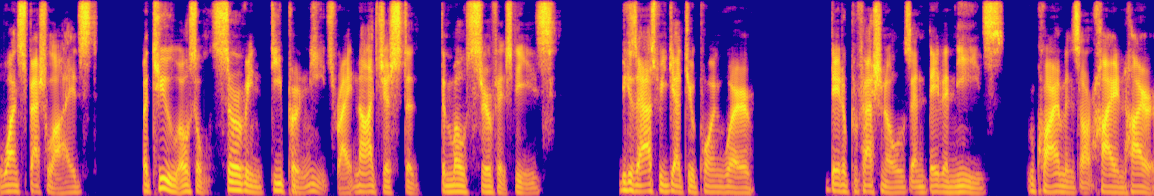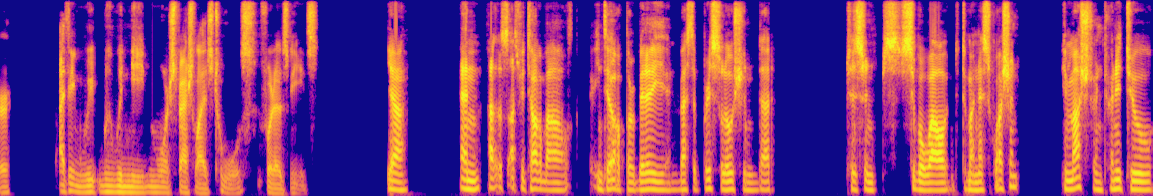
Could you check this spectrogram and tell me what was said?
one specialized but two, also serving deeper needs, right? Not just the, the most surface needs. Because as we get to a point where data professionals and data needs requirements are higher and higher, I think we, we would need more specialized tools for those needs. Yeah. And as, as we talk about interoperability and best of breed solution, that transitions super well to my next question. In March 2022,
